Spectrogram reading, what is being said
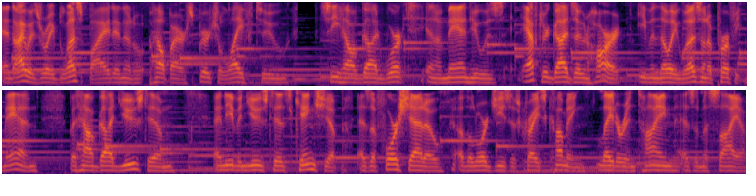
and I was really blessed by it, and it'll help our spiritual life to see how God worked in a man who was after God's own heart, even though he wasn't a perfect man, but how God used him and even used his kingship as a foreshadow of the Lord Jesus Christ coming later in time as a Messiah.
